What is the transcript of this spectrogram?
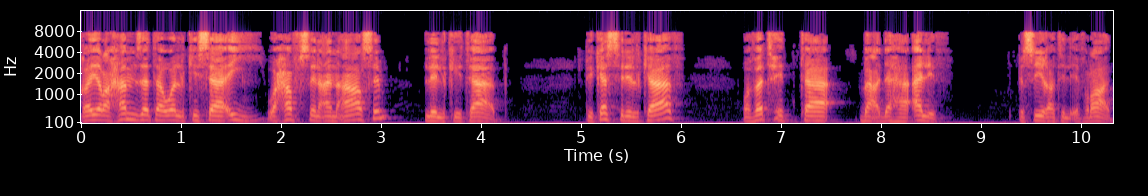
غير حمزة والكسائي وحفص عن عاصم للكتاب. بكسر الكاف وفتح التاء بعدها ألف بصيغة الإفراد.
